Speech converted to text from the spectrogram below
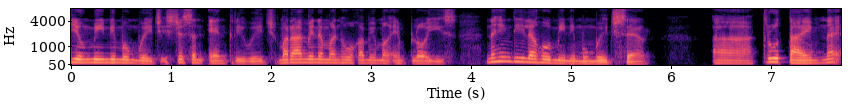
yung minimum wage is just an entry wage. Marami naman ho kami mga employees na hindi lang ho minimum wage, sir. Uh, through time, na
